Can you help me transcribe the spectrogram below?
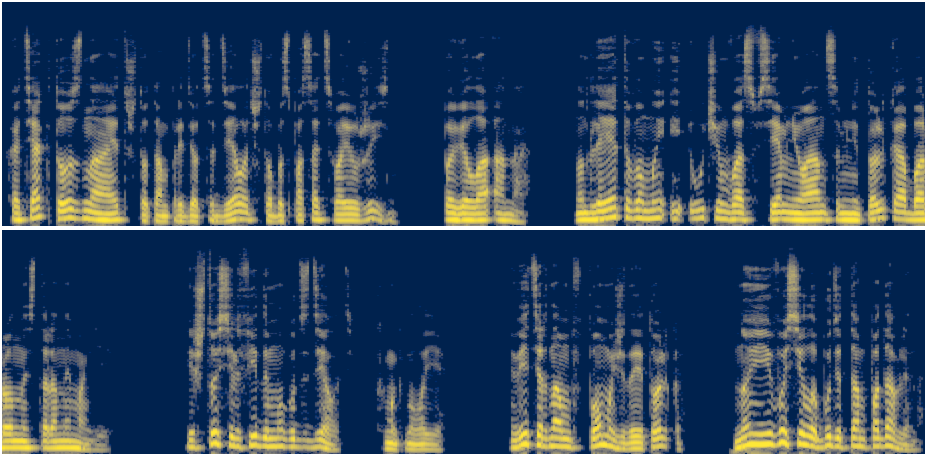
Хотя кто знает, что там придется делать, чтобы спасать свою жизнь. — повела она. «Но для этого мы и учим вас всем нюансам не только оборонной стороны магии». «И что сельфиды могут сделать?» — хмыкнула я. «Ветер нам в помощь, да и только. Но и его сила будет там подавлена,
